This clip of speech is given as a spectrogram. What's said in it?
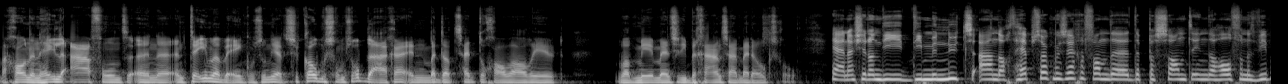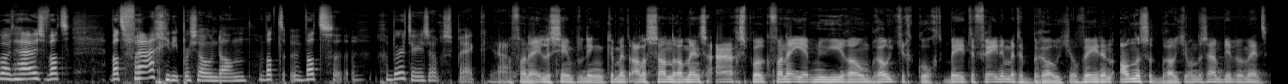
Maar gewoon een hele avond een, eh, een themabijeenkomst doen. Ja, dus ze komen soms opdagen. En, maar dat zijn toch al wel weer wat meer mensen die begaan zijn bij de hogeschool. Ja, en als je dan die, die minuut aandacht hebt, zou ik maar zeggen, van de, de passant in de hal van het Wieboudhuis, wat, wat vraag je die persoon dan? Wat, wat gebeurt er in zo'n gesprek? Ja, van hele simpele dingen. Ik heb met Alessandro mensen aangesproken van... hé, je hebt nu hier al een broodje gekocht. Ben je tevreden met het broodje? Of wil je een ander soort broodje? Want we zijn op dit moment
